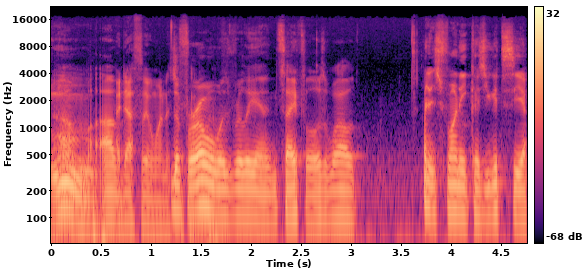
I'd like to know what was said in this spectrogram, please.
Ooh, um, uh, I definitely want to. See The Pharrell one was really insightful as well, and it's funny because you get to see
